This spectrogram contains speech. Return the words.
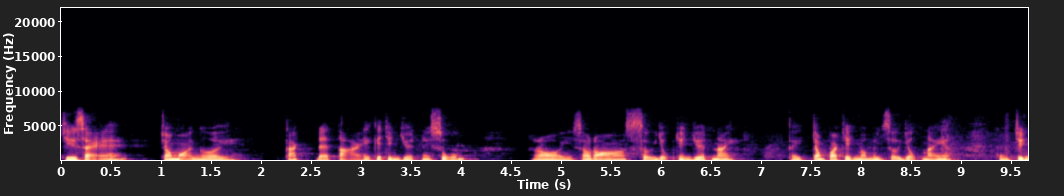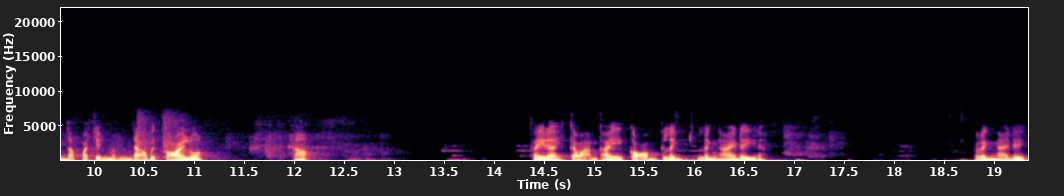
chia sẻ cho mọi người cách để tải cái trình duyệt này xuống. Rồi sau đó sử dụng trình duyệt này. Thì trong quá trình mà mình sử dụng này á cũng chính là quá trình mà mình đào bitcoin luôn. Đó. Thì đây các bạn thấy có một cái link link id này. Link id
